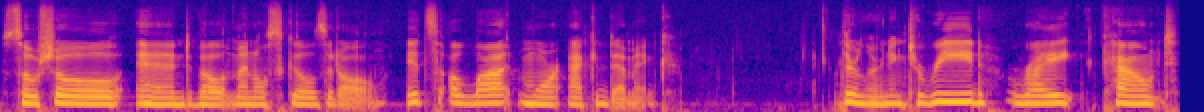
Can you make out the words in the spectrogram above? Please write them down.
social and developmental skills at all. It's a lot more academic. They're learning to read, write, count,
